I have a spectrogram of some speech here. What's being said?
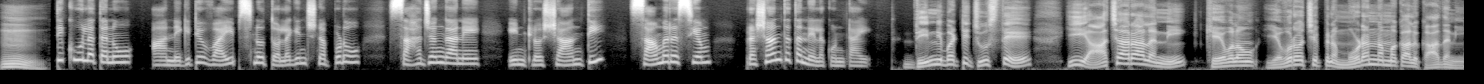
ప్రతికూలతను ఆ నెగటివ్ వైబ్స్ను తొలగించినప్పుడు సహజంగానే ఇంట్లో శాంతి సామరస్యం ప్రశాంతత నెలకొంటాయి. దీన్ని బట్టి చూస్తే ఈ ఆచారాలన్నీ కేవలం ఎవరో చెప్పిన మూఢనమ్మకాలు కాదని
